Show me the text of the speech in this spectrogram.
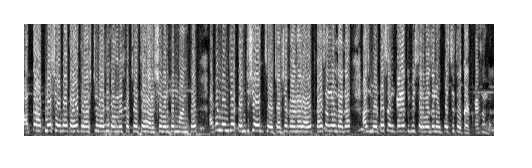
आता आपल्यासोबत आहेत राष्ट्रवादी काँग्रेस पक्षाचे हर्षवर्धन मानकर. आपण त्यांच्या त्यांच्याशी आज चर्चा करणार आहोत. काय सांगाल दादा? आज मोठ्या संख्येने तुम्ही सर्वजण उपस्थित होत आहेत. काय सांगाल?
